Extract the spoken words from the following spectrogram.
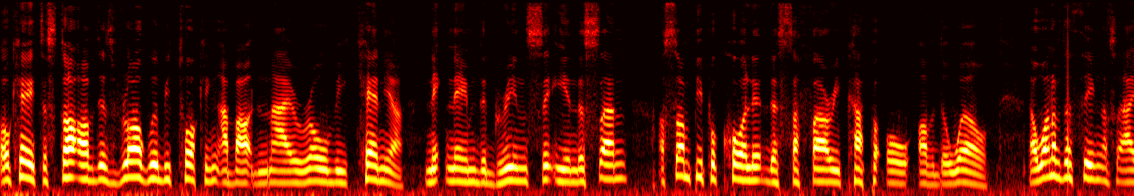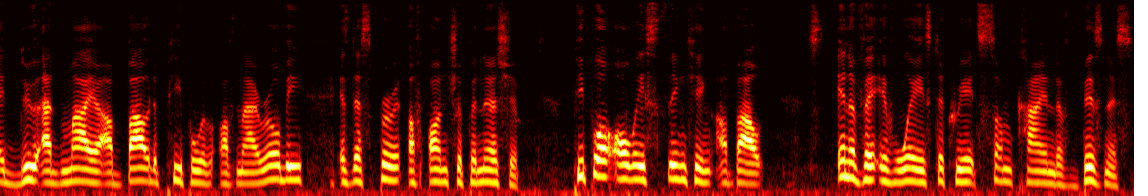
Okay, to start off this vlog, we'll be talking about Nairobi, Kenya, nicknamed the Green City in the Sun, or some people call it the safari capital of the world. Now, one of the things I do admire about the people of Nairobi is the spirit of entrepreneurship. People are always thinking about innovative ways to create some kind of business.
